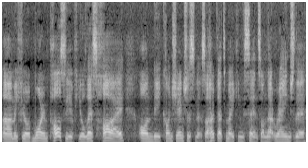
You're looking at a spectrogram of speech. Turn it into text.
Um, if you're more impulsive, you're less high on the conscientiousness. I hope that's making sense on that range there.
